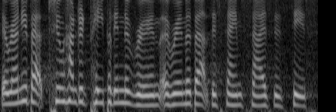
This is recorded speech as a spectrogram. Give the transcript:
There were only about 200 people in the room, a room about the same size as this.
